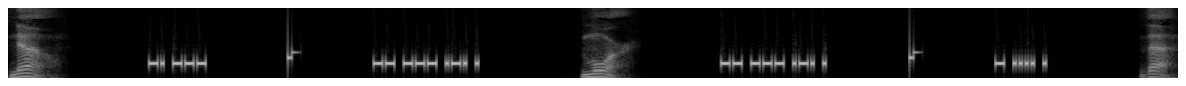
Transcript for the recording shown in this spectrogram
No. More. The.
